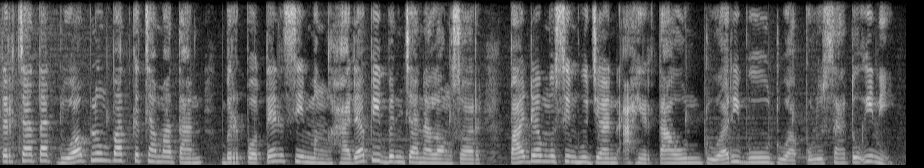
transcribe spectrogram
tercatat 24 kecamatan berpotensi menghadapi bencana longsor pada musim hujan akhir tahun 2021 ini.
